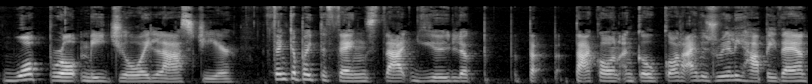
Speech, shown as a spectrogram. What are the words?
What brought me joy last year? Think about the things that you look back on and go, God, I was really happy then,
